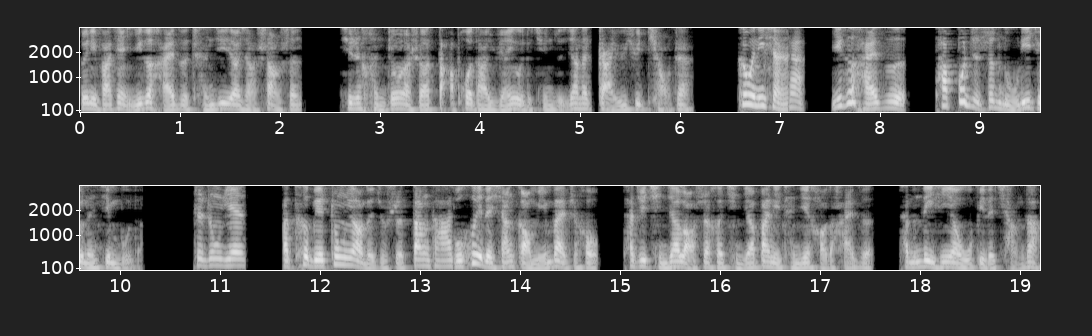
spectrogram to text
所以你发现，一个孩子成绩要想上升，其实很重要是要打破他原有的圈子，让他敢于去挑战。各位，你想想看，一个孩子他不只是努力就能进步的，这中间。他特别重要的就是，当他不会的想搞明白之后，他去请教老师和请教班里成绩好的孩子，他的内心要无比的强大。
